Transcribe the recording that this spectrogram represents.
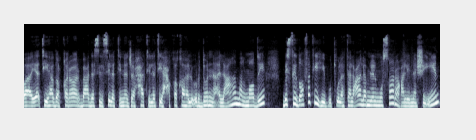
ويأتي هذا القرار بعد سلسلة النجاحات التي حققها الأردن العام الماضي باستضافته بطولة العالم للمصارعة للناشئين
